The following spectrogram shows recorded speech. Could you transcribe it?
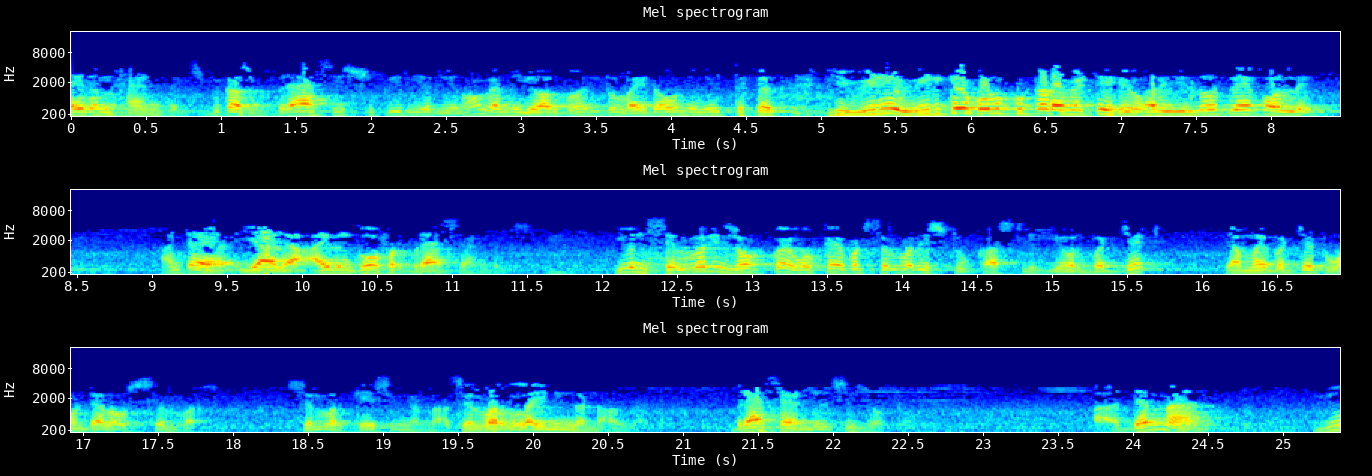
iron handles. Because brass is superior you know when you are going to lie down in it ఈ వీడియో వీడికే కొనుక్కుంటాడా పెట్టి మరి ఈలో కోల్ది అంటే yeah yeah I will go for brass handles even silver is okay okay but silver is too costly your budget yeah my budget won't allow silver silver casing and silver lining and all that brass handles is okay then you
